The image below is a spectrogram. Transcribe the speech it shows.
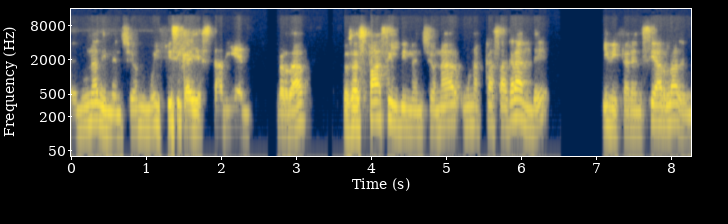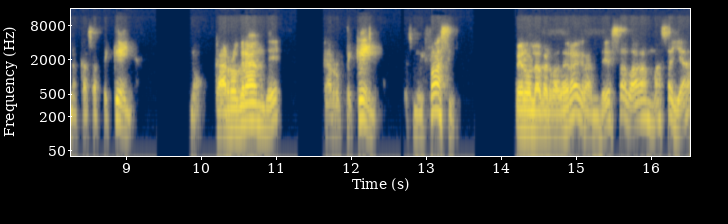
en una dimensión muy física y está bien, ¿verdad? Entonces es fácil dimensionar una casa grande y diferenciarla de una casa pequeña. No, carro grande, carro pequeño. Es muy fácil. Pero la verdadera grandeza va más allá,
